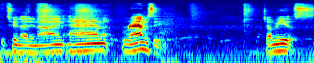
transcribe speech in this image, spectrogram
to two ninety nine, and Ramsey, Jahmi'us,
